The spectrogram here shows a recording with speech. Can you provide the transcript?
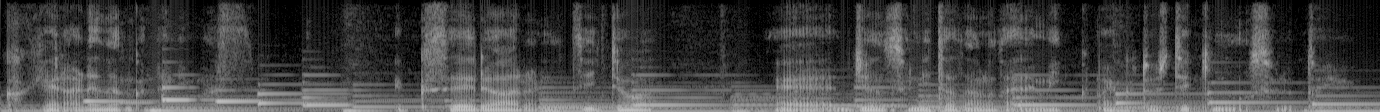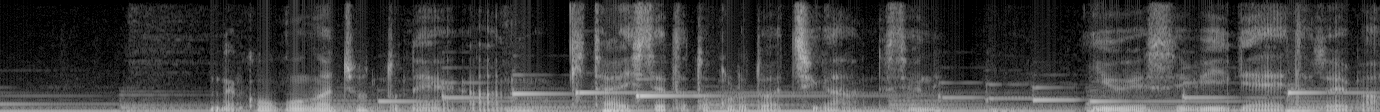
かけられなくなります。XLR については、えー純粋にただのダイナミックマイクとして機能するという。でここがちょっとねあの期待してたところとは違うんですよね。USB で例えば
